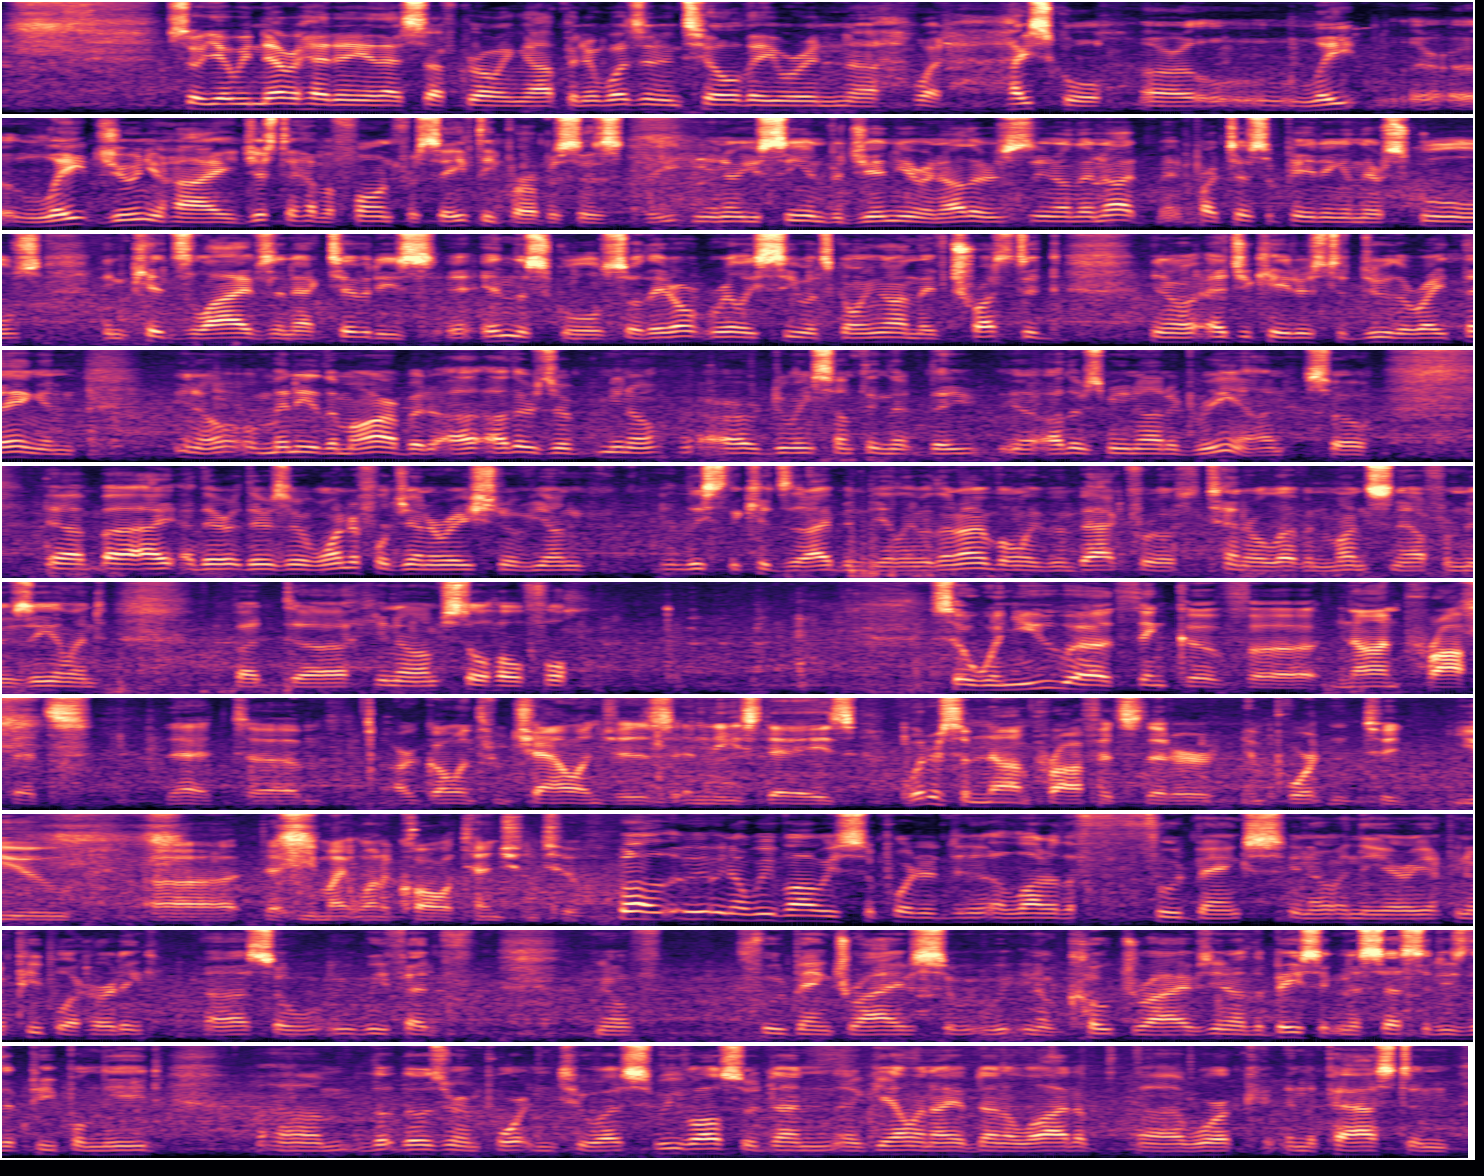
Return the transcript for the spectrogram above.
So yeah, we never had any of that stuff growing up, and it wasn't until they were in uh, what high school or late uh, late junior high just to have a phone for safety purposes. You know, you see in Virginia and others, you know, they're not participating in their schools and kids' lives and activities in the schools, so they don't really see what's going on. They've trusted, you know, educators to do the right thing, and you know, many of them are, but others are, you know, are doing something that they, you know, others may not agree on. So, yeah, but I, there, there's a wonderful generation of young, at least the kids that I've been dealing with, and I've only been back for 10 or 11 months now from New Zealand, but uh, you know, I'm still hopeful. So, when you uh, think of uh, nonprofits that um, are going through challenges in these days, what are some nonprofits that are important to you uh, that you might want to call attention to? Well, you know, we've always supported a lot of the food banks, you know, in the area. You know, people are hurting, uh, so we've had, you know, food bank drives, you know, coat drives, you know, the basic necessities that people need. Um, th- those are important to us. We've also done, uh, Gail and I have done a lot of uh, work in the past, and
